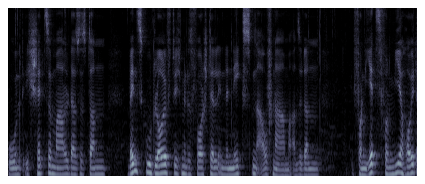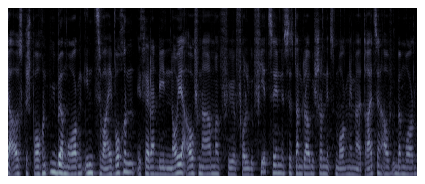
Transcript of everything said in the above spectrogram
Und ich schätze mal, dass es dann, wenn es gut läuft, ich mir das vorstelle, in der nächsten Aufnahme, also dann von jetzt, von mir heute ausgesprochen, übermorgen in zwei Wochen ist ja dann die neue Aufnahme für Folge 14, ist es dann, glaube ich, schon. Jetzt morgen nehmen wir 13 auf, übermorgen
